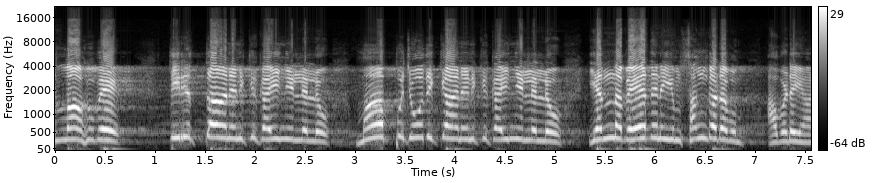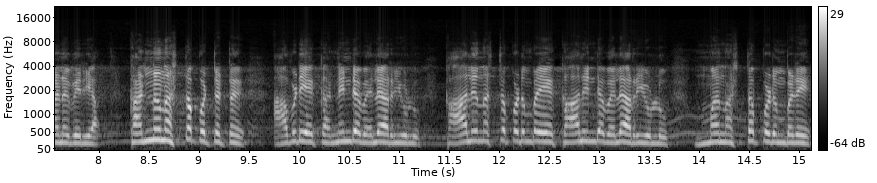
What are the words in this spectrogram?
അള്ളാഹുവേ തിരുത്താൻ എനിക്ക് കഴിഞ്ഞില്ലല്ലോ മാപ്പ് ചോദിക്കാൻ എനിക്ക് കഴിഞ്ഞില്ലല്ലോ എന്ന വേദനയും സങ്കടവും അവിടെയാണ് വരിക. കണ്ണ് നഷ്ടപ്പെട്ടിട്ട് അവിടെ കണ്ണിന്റെ വില അറിയുള്ളൂ. കാൽ നഷ്ടപ്പെടുമ്പോഴേ കാലിന്റെ വില അറിയുള്ളൂ. ഉമ്മ നഷ്ടപ്പെടുമ്പോഴേ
